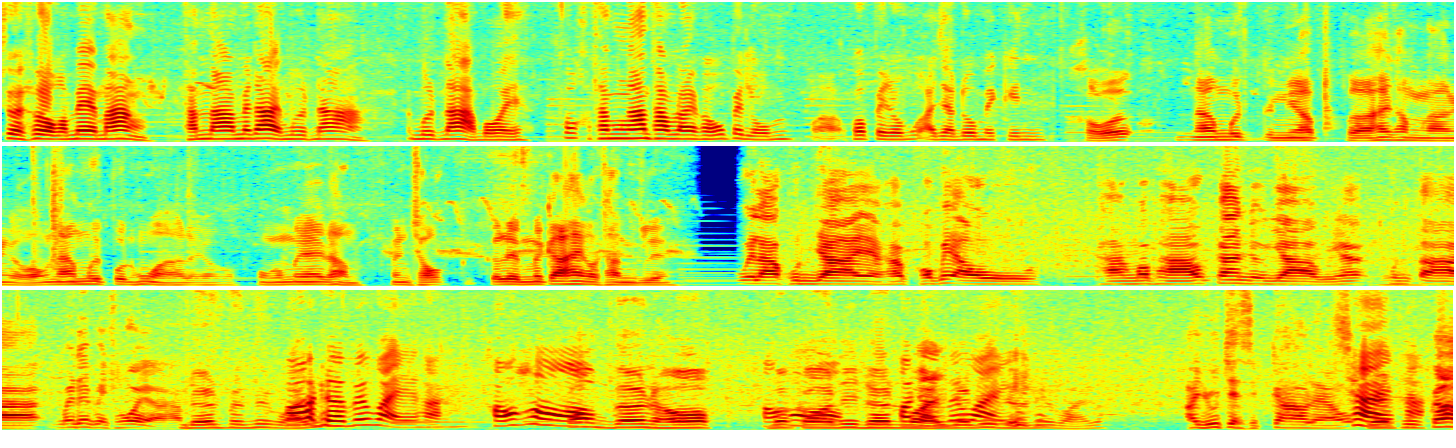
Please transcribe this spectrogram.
ช่วยพ่อกับแม่มั่งทำนานไม่ได้มืดหน้า มืดหน้าบ่อยก็ทำงานทำอะไรเขาก็ไปล้มพอไปล้มก็อาจจะโดนไปกิน เขาว่าหน้ามืดอย่างเงี้ยครับเวลาให้ทำงานกับเขาหน้ามืดปวดหัวอะไรครับผมก็ไม่ให้ทำมันช็อกก็เลยไม่กล้าให้เขาทำอีกเลย เวลาคุณยายอะครับเขาไปเอาทางมะพร้าวก้านยาวๆอย่างเงี้ย คุณตาไม่ได้ไปช่วยเหรอะครับ เดินไปไม่ไหวก็เดินไม่ไหวค่ะ เขาหอก้บมเดินหอบเขาเมื่อก่อนนี่เดินไหวเขาเดินไม่เดี๋ยวไหว นี้เดินไม่ไหวแล้วอายุ 79 แล้ว ใช่เจ็ดสิค่ะบเก้า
